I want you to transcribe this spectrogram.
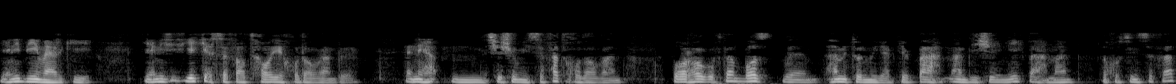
یعنی بیمرگی. یعنی یکی از صفاتهای خداونده. یعنی ششمی صفت خداوند. بارها گفتم باز همینطور میگم که بهم اندیشه نیک بهمن نخستین صفت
